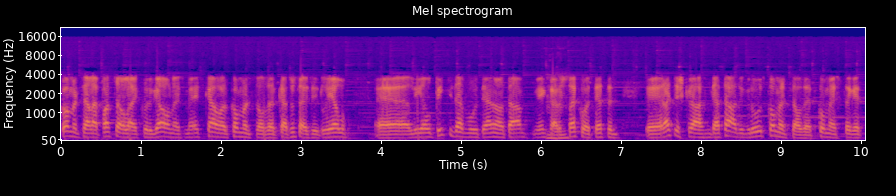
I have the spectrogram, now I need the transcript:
komerciālajā pasaulē, kur galvenais mērķis, kā var komercializēt, kā uztaisīt lielu, e, lielu piķi dabūt ja, no tā, vienkārši mm -hmm. sakot, ja, tad raķeškrāsni kā tādu grūti komercializēt. Ko mēs tagad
